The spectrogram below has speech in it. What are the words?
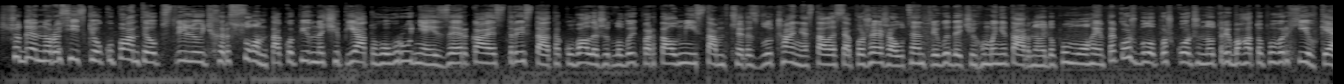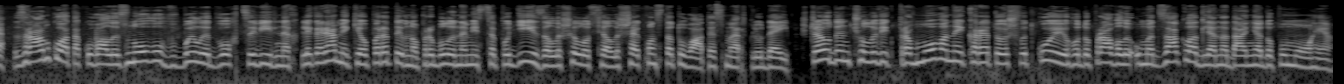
Щоденно російські окупанти обстрілюють Херсон. Так опівночі 5 грудня із ЗРК С-300 атакували житловий квартал міста. Через влучання сталася пожежа у центрі видачі гуманітарної допомоги. Також було пошкоджено три багатоповерхівки. Зранку атакували знову, вбили двох цивільних. Лікарям, які оперативно прибули на місце події, залишилося лише констатувати смерть людей. Ще один чоловік травмований. Каретою швидкою його доправили у медзаклад для надання допомоги.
